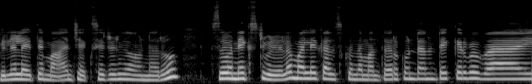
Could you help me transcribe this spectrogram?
పిల్లలు అయితే మంచి ఎక్సైటెడ్గా ఉన్నారు. సో నెక్స్ట్ వీడియోలో మళ్ళీ కలుసుకుందాం. అంతవరకు ఉంటాను. టేక్ కేర్ బాయ్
